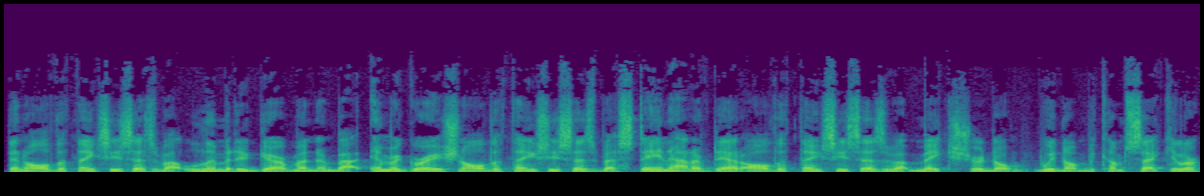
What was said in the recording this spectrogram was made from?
then all the things he says about limited government, about immigration, all the things he says about staying out of debt, all the things he says about make sure don't we don't become secular,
